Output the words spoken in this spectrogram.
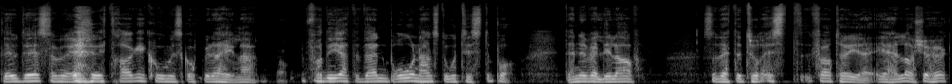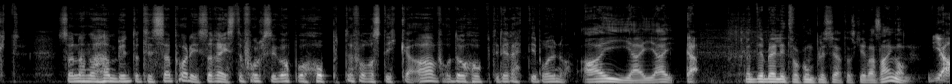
Det er jo det som er litt tragikomisk oppi det hele. Fordi at den broen han sto og tiste på, den er veldig lav. Så dette turistfartøyet er heller ikke høyt. Sånn at når han begynte å tisse på dem, så reiste folk seg opp og hoppte for å stikke av, og da hoppte de rett i bruna. Ai, ai, ai. Ja. Men det ble litt for komplisert å skrive sang om. Ja.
